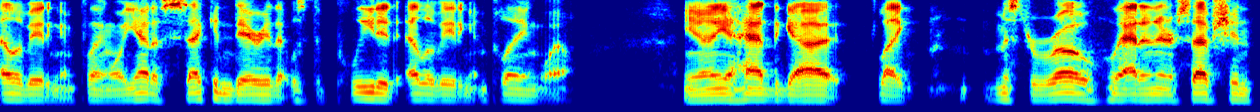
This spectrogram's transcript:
elevating and playing well. You had a secondary that was depleted, elevating and playing well. You know, you had the guy like Mr. Rowe who had an interception.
